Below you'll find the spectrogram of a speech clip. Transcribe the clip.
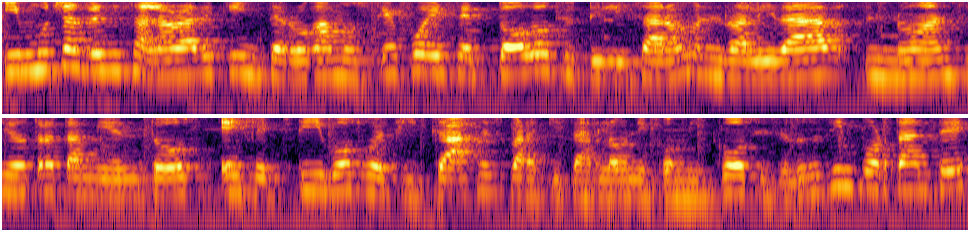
Y muchas veces a la hora de que interrogamos qué fue ese todo que utilizaron, en realidad no han sido tratamientos efectivos o eficaces para quitar la onicomicosis. Entonces es importante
